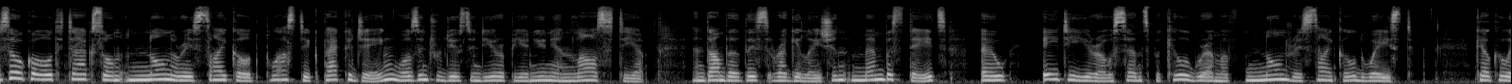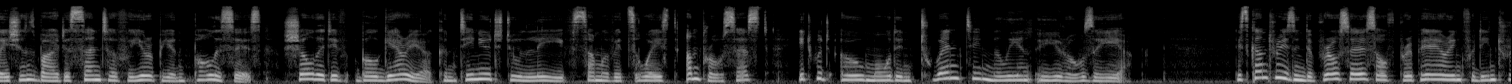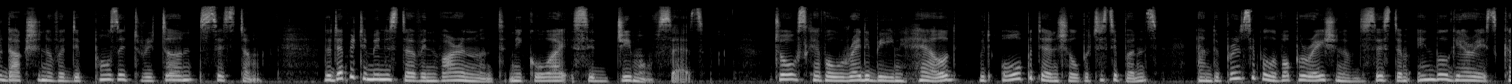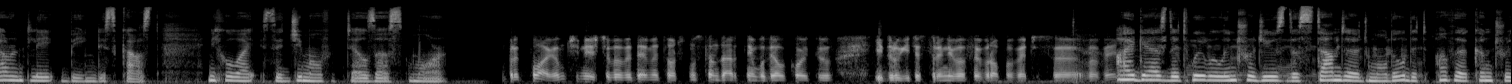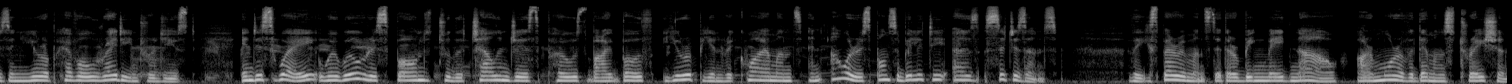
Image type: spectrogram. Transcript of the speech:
The so called tax on non recycled plastic packaging was introduced in the European Union last year, and under this regulation, member states owe 80 euro cents per kilogram of non recycled waste. Calculations by the Center for European Policies show that if Bulgaria continued to leave some of its waste unprocessed, it would owe more than 20 million euros a year. This country is in the process of preparing for the introduction of a deposit return system. The Deputy Minister of Environment, Nikolai Sydzhimov, says talks have already been held with all potential participants, and the principle of operation of the system in Bulgaria is currently being discussed. Nikolai Sydzhimov tells us more Предполагам, че ние ще въведеме точно стандартния модел, който и другите страни в Европа вече са въвели. I guess that we will introduce the standard model that other countries in Europe have already introduced. In this way, we will respond to the challenges posed by both European requirements and our responsibility as citizens. The experiments that are being made now are more of a demonstration.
